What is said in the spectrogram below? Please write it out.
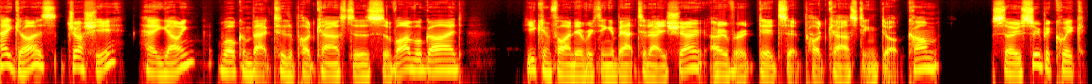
Hey guys, Josh here. How you going? Welcome back to the Podcaster's Survival Guide. You can find everything about today's show over at deadsetpodcasting.com. So, super quick,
